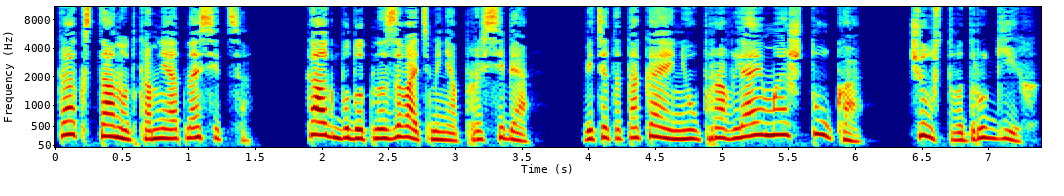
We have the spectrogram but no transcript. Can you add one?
Как станут ко мне относиться? Как будут называть меня про себя? Ведь это такая неуправляемая штука — чувства других.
